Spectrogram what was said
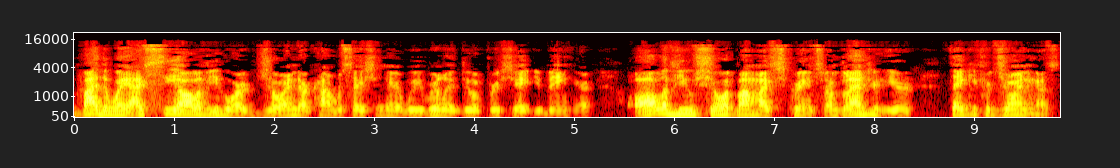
By the way, I see all of you who are joined our conversation here. We really do appreciate you being here. All of you show up on my screen, so I'm glad you're here. Thank you for joining us.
